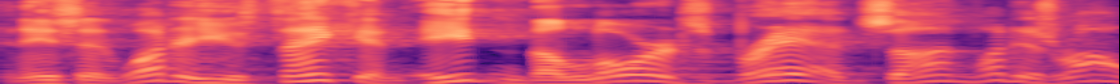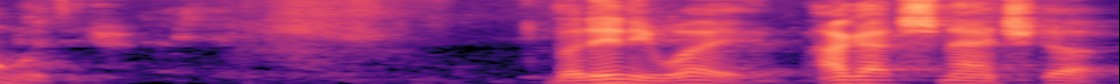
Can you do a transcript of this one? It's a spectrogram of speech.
And he said, What are you thinking? Eating the Lord's bread, son? What is wrong with you? But anyway, I got snatched up.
